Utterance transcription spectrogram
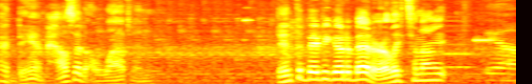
God damn, how's it eleven? Didn't the baby go to bed early tonight? Yeah.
